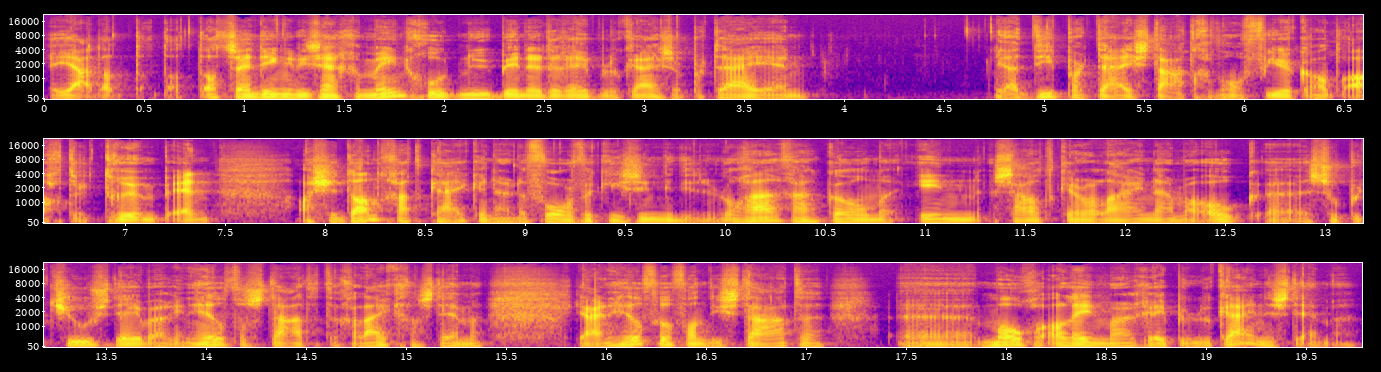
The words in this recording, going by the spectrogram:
ja, dat, dat, dat zijn dingen die zijn gemeengoed nu binnen de Republikeinse Partij. En ja, die partij staat gewoon vierkant achter Trump. En als je dan gaat kijken naar de voorverkiezingen die er nog aan gaan komen in South Carolina, maar ook uh, Super Tuesday, waarin heel veel staten tegelijk gaan stemmen. Ja, en heel veel van die staten uh, mogen alleen maar Republikeinen stemmen.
